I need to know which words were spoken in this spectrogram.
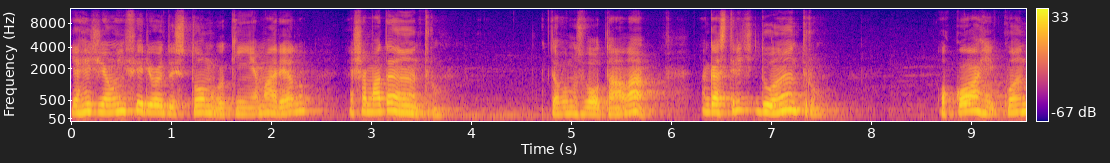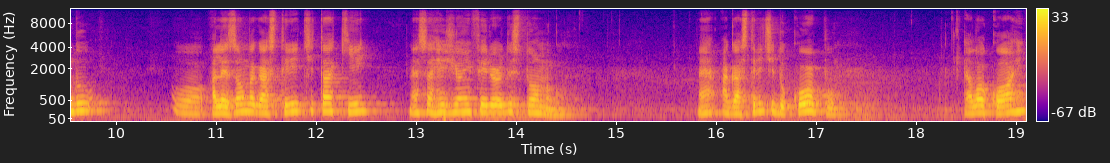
E a região inferior do estômago, aqui em amarelo, é chamada antro. Então vamos voltar lá. A gastrite do antro ocorre quando a lesão da gastrite está aqui nessa região inferior do estômago. Né? A gastrite do corpo ela ocorre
